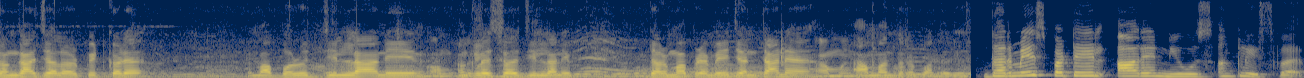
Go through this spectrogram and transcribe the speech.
ગંગાજળ અર્પિત કરે. એમાં ભરૂચ જિલ્લાની અંકલેશ્વર જિલ્લાની ધર્મપ્રેમી જનતાને આમંત્રણ પાઠવે ધર્મેશ પટેલ આરએન ન્યૂઝ અંકલેશ્વર.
